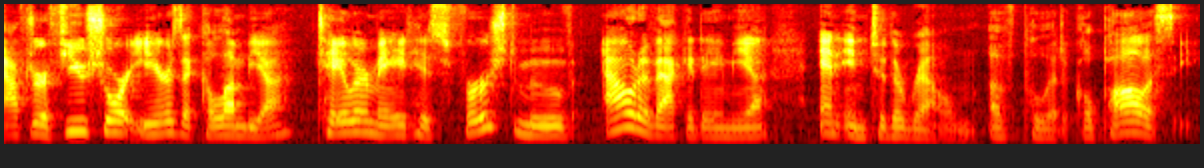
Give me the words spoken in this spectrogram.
After a few short years at Columbia, Taylor made his first move out of academia and into the realm of political policy.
